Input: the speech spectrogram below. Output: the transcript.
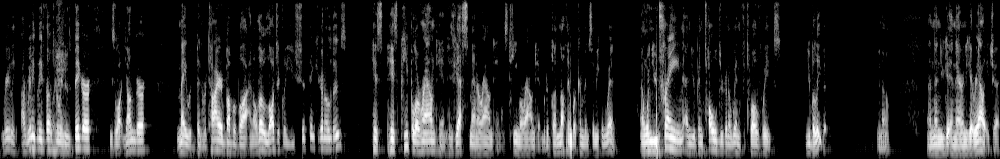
really. I really believe he thought he was going to win. He was bigger. He's a lot younger. May have been retired, blah, blah, blah. And although logically you should think you're going to lose, his, his people around him, his yes men around him, his team around him would have done nothing but convince him he can win. And when you train and you've been told you're going to win for 12 weeks, you believe it, you know? And then you get in there and you get reality check.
